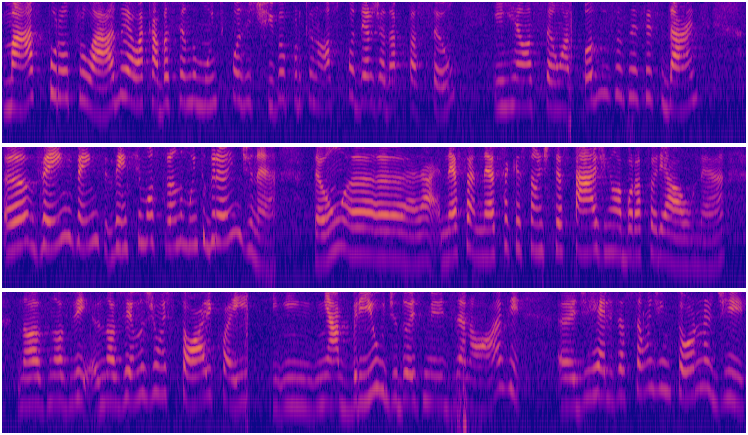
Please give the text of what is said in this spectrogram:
mas por outro lado, ela acaba sendo muito positiva porque o nosso poder de adaptação em relação a todas essas necessidades uh, vem, vem, vem se mostrando muito grande, né? Então, uh, nessa, nessa questão de testagem laboratorial, né? Nós, nós, vi, nós vemos de um histórico aí em, em abril de 2019 uh, de realização de em torno de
